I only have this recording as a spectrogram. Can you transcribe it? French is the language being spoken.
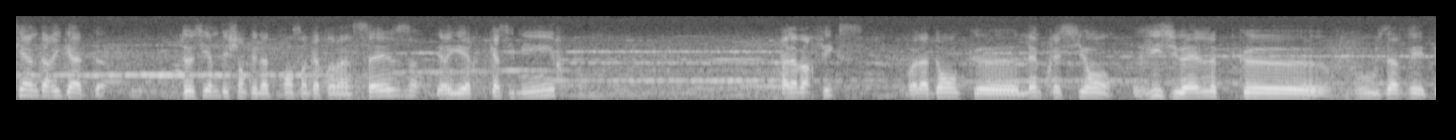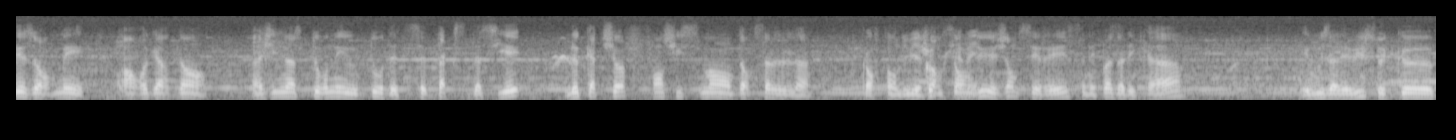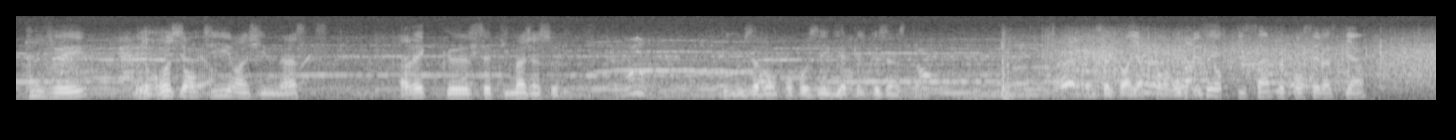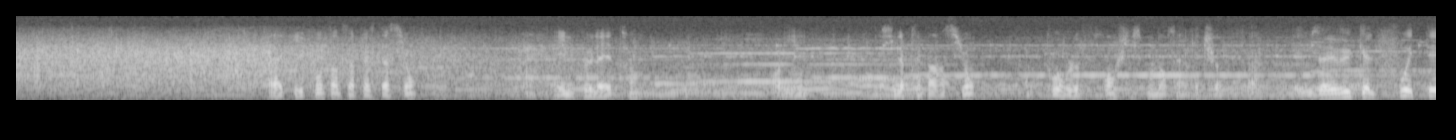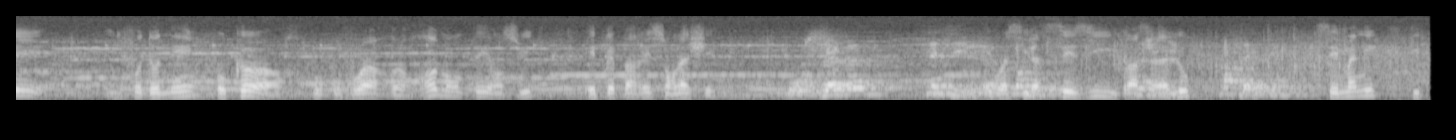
Bastien Darigade, deuxième des championnats de France en 96, derrière Casimir. À la barre fixe, voilà donc euh, l'impression visuelle que vous avez désormais en regardant un gymnaste tourner autour de cet axe d'acier. Le catch-off, franchissement dorsal Corps tendu et corps jambes serrées. tendu et jambes serrées, ce n'est pas à l'écart. Et vous avez vu ce que pouvait ressentir un gymnaste avec euh, cette image insolite que nous avons proposée il y a quelques instants. Oui, c'est le arrière regroupé. Sortie simple pour Sébastien. Voilà, qui est content de sa prestation. Et il peut l'être. Vous voyez, ici la préparation pour le franchissement dorsal catch-off. Voilà. Et vous avez vu quel fouetté il faut donner au corps pour pouvoir euh, remonter ensuite et préparer son lâcher. Et voici la saisie grâce à la loupe. C'est Manic qui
